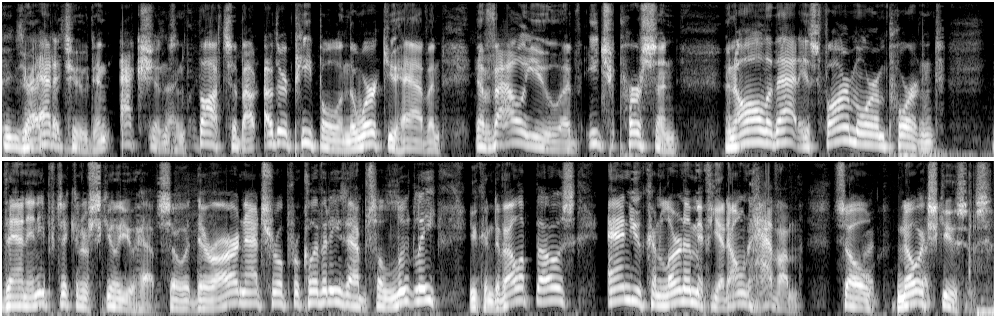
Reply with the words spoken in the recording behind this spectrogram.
Exactly. Your attitude and actions exactly. and thoughts about other people and the work you have and the value of each person. And all of that is far more important than any particular skill you have. So there are natural proclivities, absolutely. You can develop those, and you can learn them if you don't have them. So no excuses.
